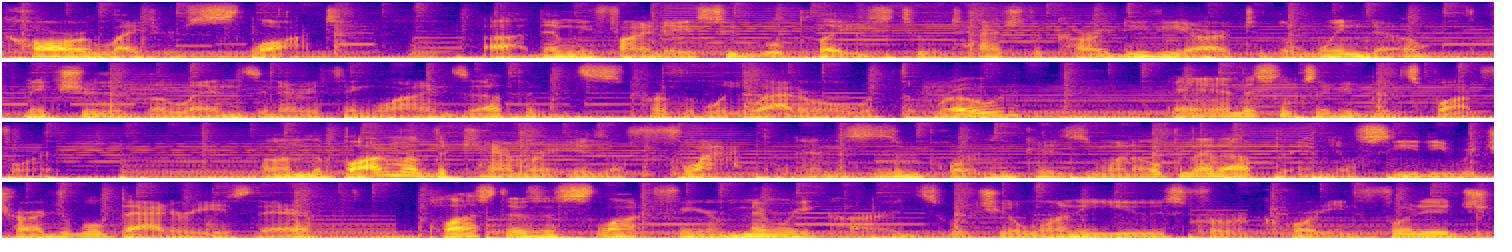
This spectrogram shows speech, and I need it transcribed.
car lighter slot. Uh, then we find a suitable place to attach the car DVR to the window, make sure that the lens and everything lines up and it's perfectly lateral with the road, and this looks like a good spot for it. On the bottom of the camera is a flap, and this is important because you want to open it up and you'll see the rechargeable battery is there. Plus, there's a slot for your memory cards, which you'll want to use for recording footage,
